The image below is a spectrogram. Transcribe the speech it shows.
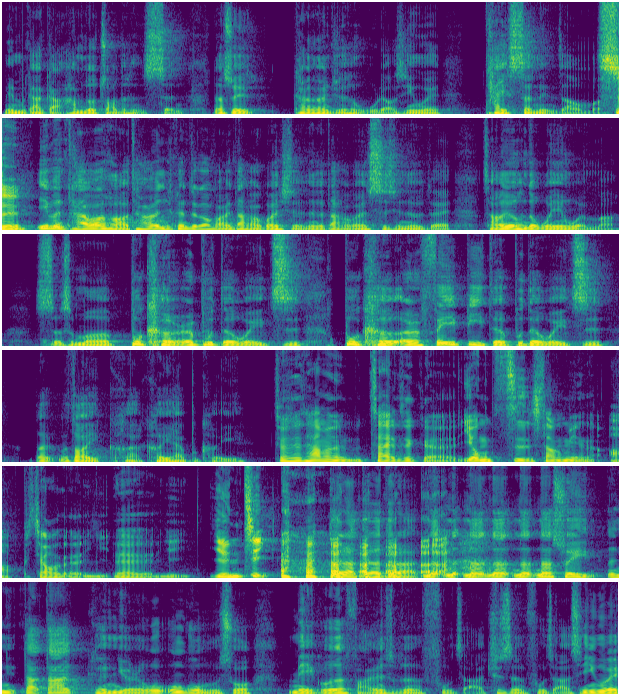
眉眉角角，他们都抓得很深。那所以看看觉得很无聊，是因为。太深了，你知道吗？是，even 台湾好，台湾你去看最高法院大法官写的那个大法官释宪，对不对？常常有很多文言文嘛，是什么不可而不得为之，不可而非必得不得为之，那那到底可可以还不可以？就是他们在这个用字上面啊，比较的呃严谨。对了，对了，对了，那那那那那那所以，那你大大家可能有人问问过我们说，美国的法院是不是很复杂？确实很复杂，是因为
